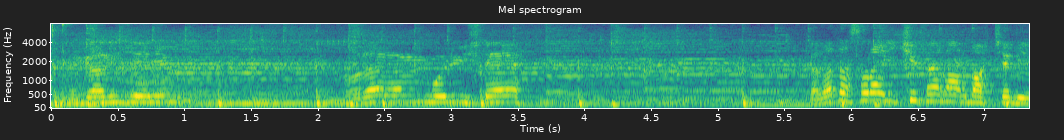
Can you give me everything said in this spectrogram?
Tekrar izleyelim. Torreira'nın golü işte. Galatasaray 2, Fenerbahçe 1.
